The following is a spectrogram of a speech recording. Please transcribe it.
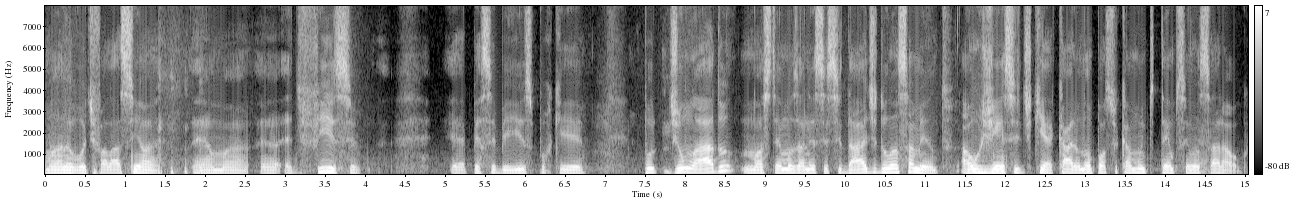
Mano, eu vou te falar assim, ó. é, uma, é, é difícil é, perceber isso, porque de um lado, nós temos a necessidade do lançamento, a urgência de que é, cara, eu não posso ficar muito tempo sem lançar algo.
